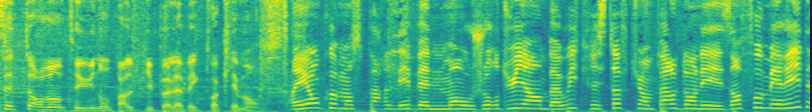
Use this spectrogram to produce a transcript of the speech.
7h21, on parle people avec toi Clémence. Et on commence par l'événement aujourd'hui. hein. Bah oui, Christophe, tu en parles dans les infos mérides.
